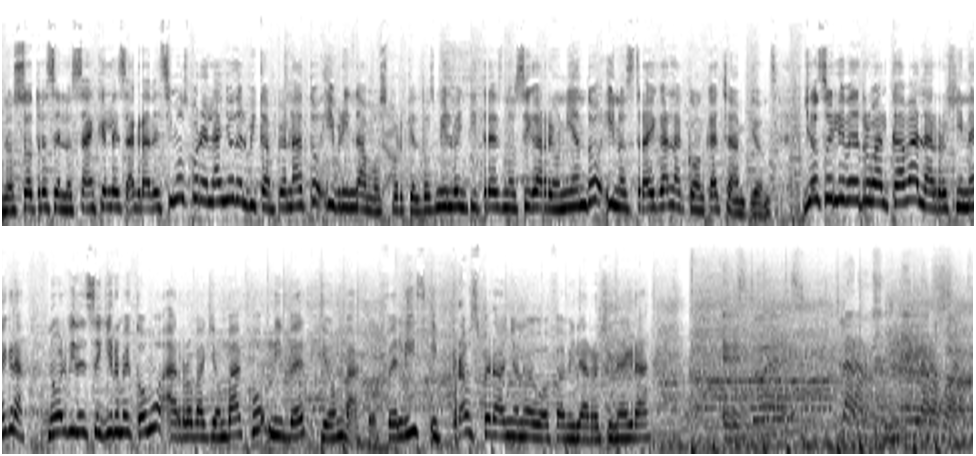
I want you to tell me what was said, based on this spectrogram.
Nosotros en Los Ángeles agradecimos por el año del bicampeonato y brindamos porque el 2023 nos siga reuniendo y nos traiga la Conca Champions. Yo soy Libet Rubalcaba, la rojinegra. No olviden seguirme como arroba guion bajo, Libet guion bajo. Feliz y próspero año nuevo, familia rojinegra. Esto es la Rojinegra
